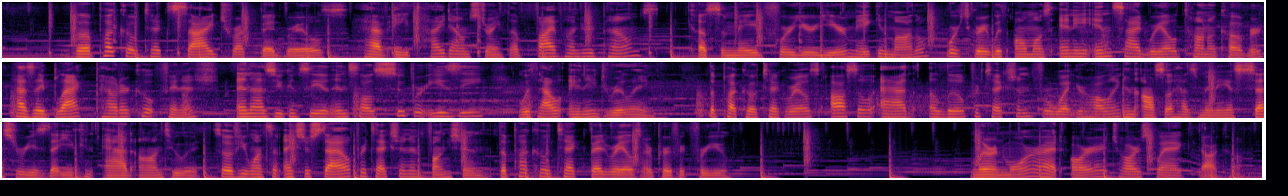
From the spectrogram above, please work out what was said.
The Putco Tec side truck bed rails have a tie down strength of 500 pounds, custom made for your year, make, and model, works great with almost any inside rail tonneau cover, has a black powder coat finish, and as you can see it installs super easy without any drilling. The Putco Tec rails also add a little protection for what you're hauling and also has many accessories that you can add onto it. So if you want some extra style, protection, and function, the Putco Tec bed rails are perfect for you. Learn more at rhrswag.com.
